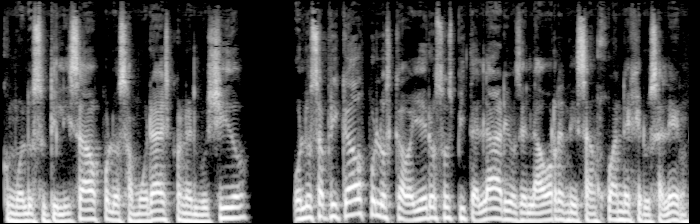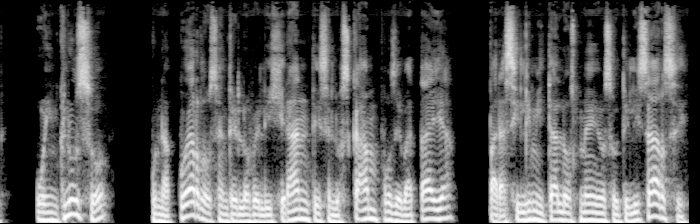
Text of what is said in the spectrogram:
como los utilizados por los samuráis con el bushido, o los aplicados por los caballeros hospitalarios de la Orden de San Juan de Jerusalén, o incluso con acuerdos entre los beligerantes en los campos de batalla para así limitar los medios a utilizarse.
